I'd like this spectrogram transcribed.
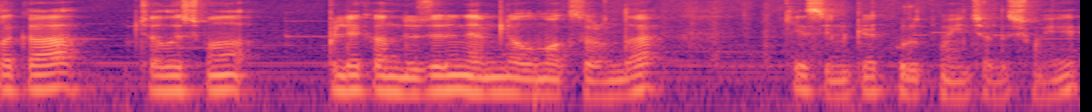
Mutlaka çalışma plakanın üzeri nemli olmak zorunda. Kesinlikle kurutmayın çalışmayı.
